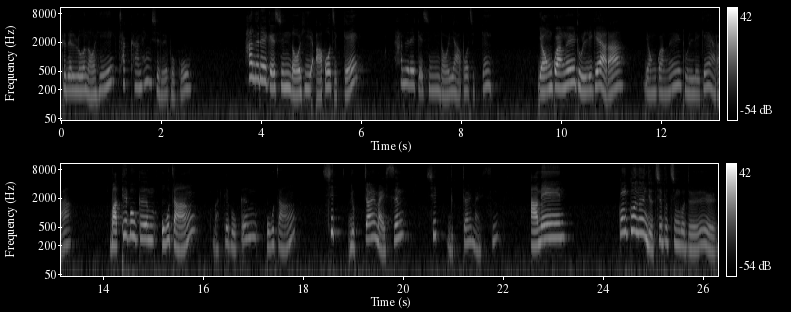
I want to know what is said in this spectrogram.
그들로 너희 착한 행실을 보고 하늘에 계신 너희 아버지께 하늘에 계신 너희 아버지께 영광을 돌리게 하라 영광을 돌리게 하라. 마태복음 5장 마태복음 5장 16절 말씀 16절 말씀. 아멘. 꿈꾸는 유치부 친구들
